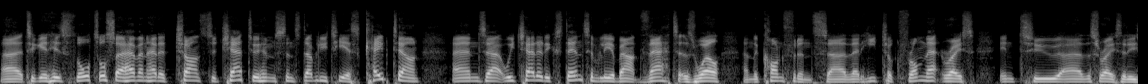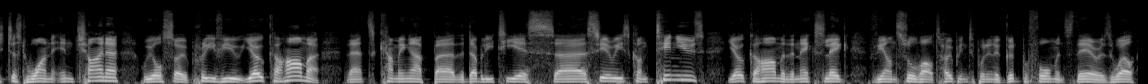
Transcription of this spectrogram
uh, to get his thoughts. Also, I haven't had a chance to chat to him since WTS Cape Town, and uh, we chatted extensively about that as well and the confidence uh, that he took from that race into uh, this race that he's just won in China. We also preview Yokohama that's coming up. Uh, the WTS series continues. Yokohama, the next leg. Wian Sullwald hoping to put in a good performance there as well.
